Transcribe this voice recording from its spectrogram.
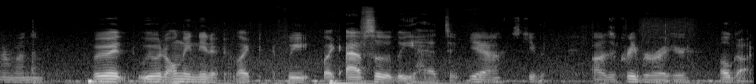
never mind then. We would we would only need it like if we like absolutely had to. Yeah, just keep it. Oh, there's a creeper right here. Oh god.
